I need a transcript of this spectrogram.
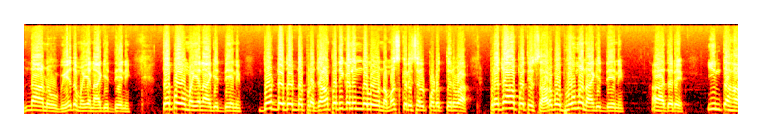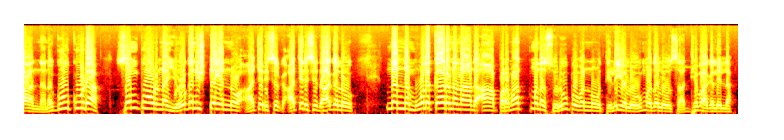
ನಾನು ವೇದಮಯನಾಗಿದ್ದೇನೆ, ತಪೋಮಯನಾಗಿದ್ದೇನೆ, ದೊಡ್ಡ ದೊಡ್ಡ ಪ್ರಜಾಪತಿಗಳಿಂದಲೂ ನಮಸ್ಕರಿಸಲ್ಪಡುತ್ತಿರುವ ಪ್ರಜಾಪತಿ ಸಾರ್ವಭೌಮನಾಗಿದ್ದೇನೆ. ಆದರೆ ಇಂತಹ ನನಗೂ ಕೂಡ ಸಂಪೂರ್ಣ ಯೋಗನಿಷ್ಠೆಯನ್ನು ಆಚರಿಸ, ಆಚರಿಸಿದಾಗಲೂ ನನ್ನ ಮೂಲ ಕಾರಣನಾದ ಆ ಪರಮಾತ್ಮನ ಸ್ವರೂಪವನ್ನು ತಿಳಿಯಲು ಮೊದಲು ಸಾಧ್ಯವಾಗಲಿಲ್ಲ.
